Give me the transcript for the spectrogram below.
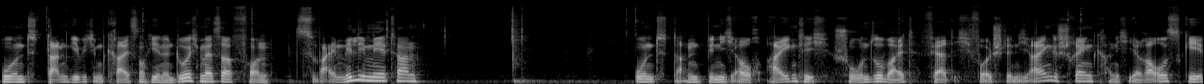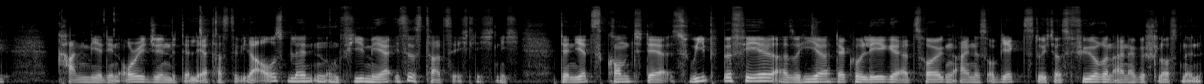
Und dann gebe ich im Kreis noch hier einen Durchmesser von 2 mm. Und dann bin ich auch eigentlich schon soweit fertig. Vollständig eingeschränkt, kann ich hier rausgehen, kann mir den Origin mit der Leertaste wieder ausblenden und viel mehr ist es tatsächlich nicht. Denn jetzt kommt der Sweep-Befehl, also hier der Kollege erzeugen eines Objekts durch das Führen einer geschlossenen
